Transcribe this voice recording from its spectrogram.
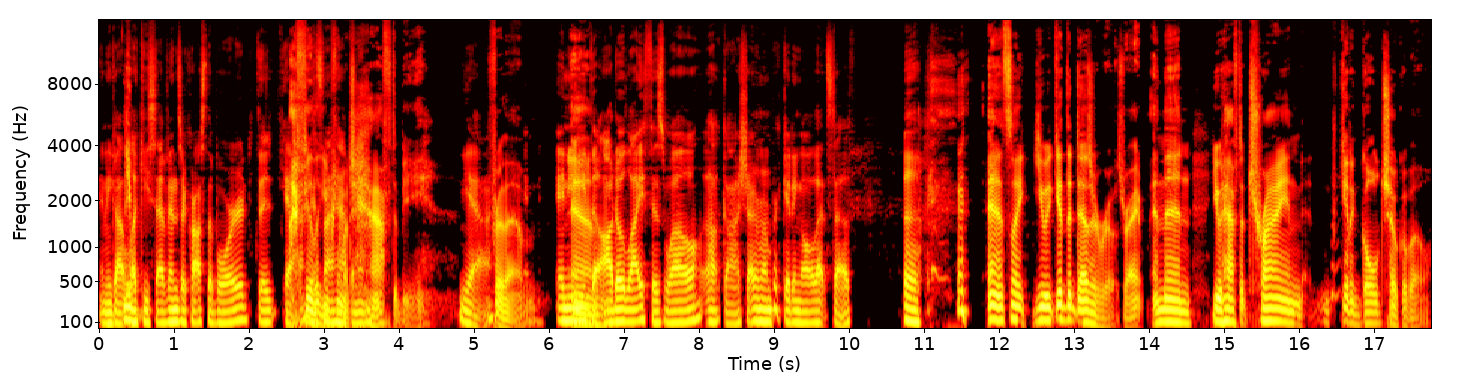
And you got You- lucky sevens across the board. That yeah, I feel like you pretty much happening. have to be Yeah. for them. And you need the auto life as well. Oh gosh, I remember getting all that stuff. Ugh. And it's like you would get the desert rose, right? And then you would have to try and get a gold chocobo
